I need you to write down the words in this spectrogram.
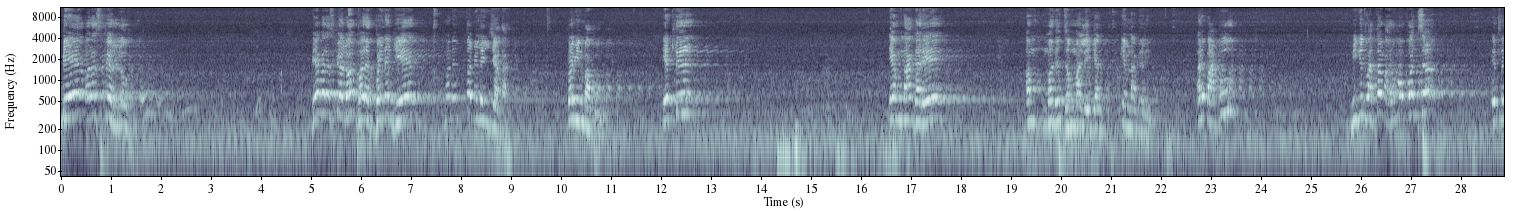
બે વર્ષ પહેલો. બે વર્ષ પહેલો ભરતભાઈ ને ઘેર મને તમે લઈ ગયા પ્રવીણ બાપુ. એટલે એમના ઘરે મને જમવા લઈ ગયા એમના ઘરે. અને બાપુ, મેં કીધું વાત તમારું બહુ કોણ છે. એટલે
